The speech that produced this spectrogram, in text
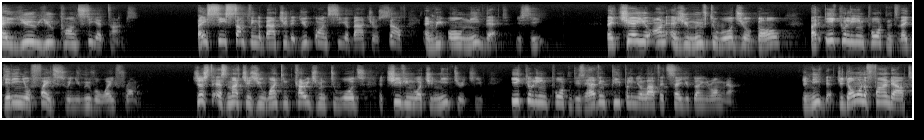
a you you can't see at times. They see something about you that you can't see about yourself, and we all need that, you see. They cheer you on as you move towards your goal, but equally important, they get in your face when you move away from it. Just as much as you want encouragement towards achieving what you need to achieve, equally important is having people in your life that say you're going wrong now. You need that. You don't want to find out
